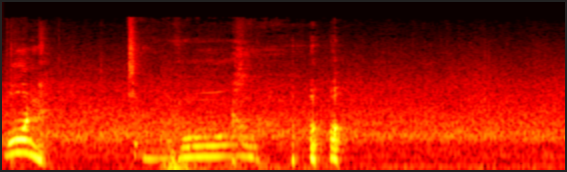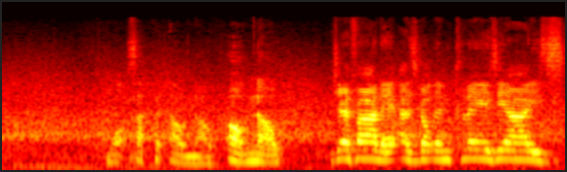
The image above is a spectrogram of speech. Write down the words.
One. Two. What's happened? Oh no. Oh no. Jeff Hardy has got them crazy eyes.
